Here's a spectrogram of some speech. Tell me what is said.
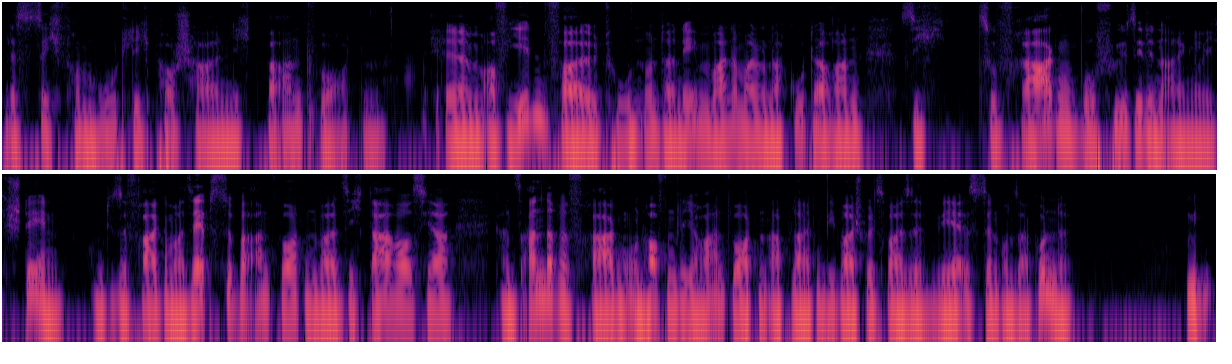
Lässt sich vermutlich pauschal nicht beantworten. Ähm, auf jeden Fall tun Unternehmen meiner Meinung nach gut daran, sich zu fragen, wofür sie denn eigentlich stehen, um diese Frage mal selbst zu beantworten, weil sich daraus ja ganz andere Fragen und hoffentlich auch Antworten ableiten, wie beispielsweise, wer ist denn unser Kunde? Mhm.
